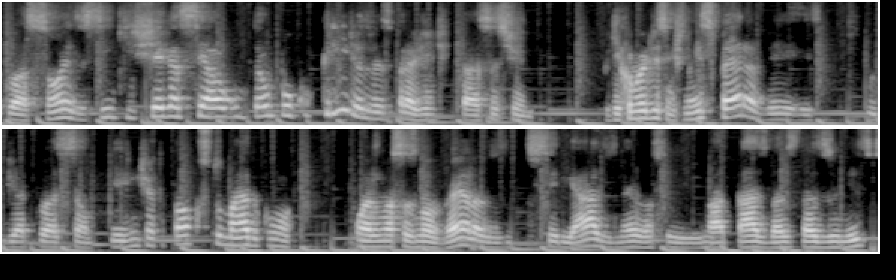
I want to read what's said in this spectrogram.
atuações, assim, que chega a ser algo até um pouco cringe, às vezes, pra gente que tá assistindo. Porque, como eu disse, a gente não espera ver esse tipo de atuação, porque a gente já tá tão acostumado com, com as nossas novelas, os seriados, né, nossos enlatados lá dos Estados Unidos,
